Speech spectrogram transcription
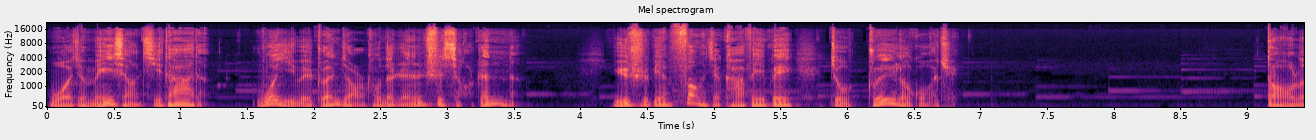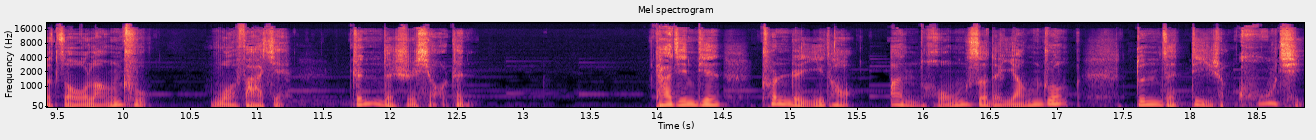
我就没想其他的，我以为转角处的人是小珍呢，于是便放下咖啡杯就追了过去。到了走廊处，我发现。真的是小珍。她今天穿着一套暗红色的洋装，蹲在地上哭泣。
